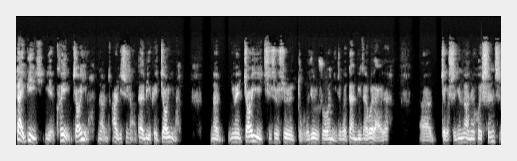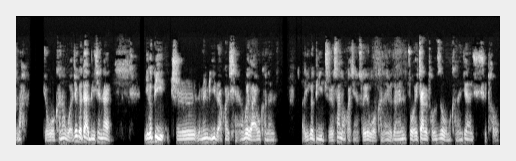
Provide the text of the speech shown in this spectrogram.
代币也可以交易嘛？那二级市场代币可以交易嘛？那因为交易其实是赌的，就是说你这个代币在未来的呃这个时间段内会升值嘛？就我可能我这个代币现在一个币值人民币一百块钱，未来我可能呃一个币值三百块钱，所以我可能有的人作为价值投资，我们可能现在去去投。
